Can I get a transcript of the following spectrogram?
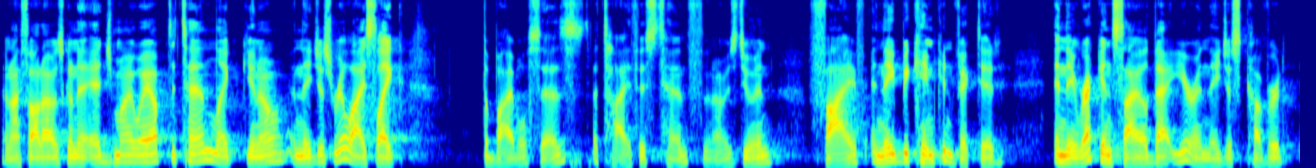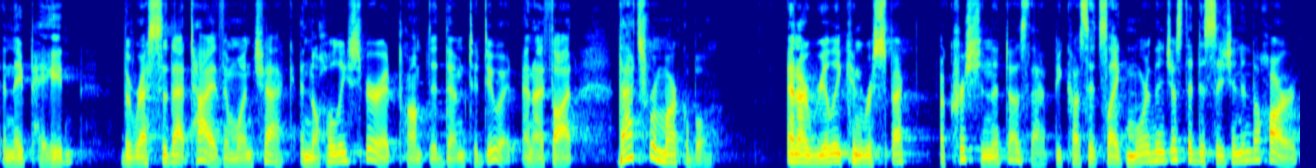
And I thought I was going to edge my way up to 10, like, you know, and they just realized, like, the Bible says a tithe is tenth, and I was doing five, and they became convicted, and they reconciled that year, and they just covered and they paid the rest of that tithe in one check. And the Holy Spirit prompted them to do it. And I thought, that's remarkable. And I really can respect a Christian that does that because it's like more than just a decision in the heart,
